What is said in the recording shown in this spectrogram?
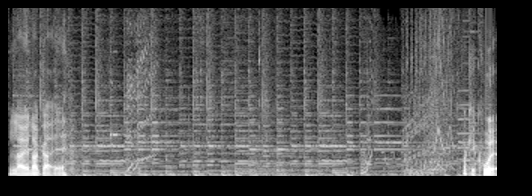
Leider geil. Okay, cool.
